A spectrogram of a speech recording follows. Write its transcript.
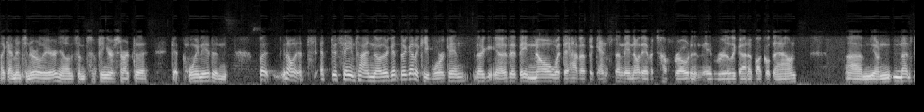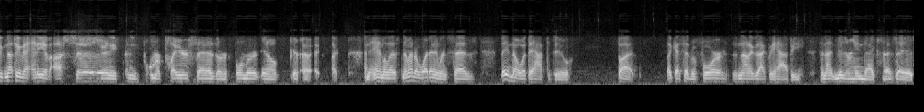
Like I mentioned earlier, you know, some some fingers start to get pointed and but you know, it's, at the same time, though, they're they're going to keep working. They're you know they, they know what they have up against them. They know they have a tough road, and they've really got to buckle down. Um, you know, nothing, nothing that any of us say, or any any former player says, or former you know uh, uh, an analyst. No matter what anyone says, they know what they have to do. But like I said before, is not exactly happy, and that misery index, I say, is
